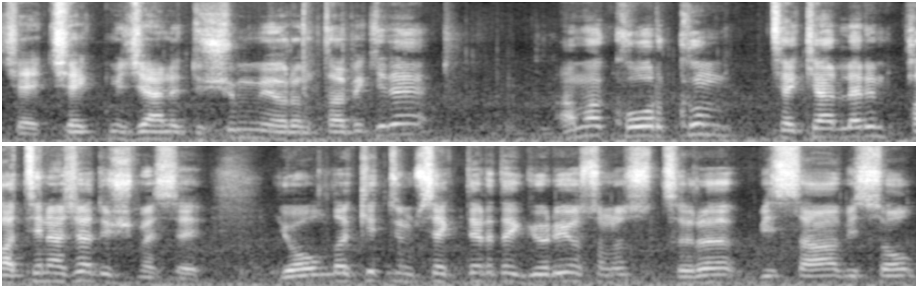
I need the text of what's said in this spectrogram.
Şey çekmeyeceğini düşünmüyorum tabii ki de. Ama korkum tekerlerin patinaja düşmesi. Yoldaki tümsekleri de görüyorsunuz. Tırı bir sağa bir sol.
